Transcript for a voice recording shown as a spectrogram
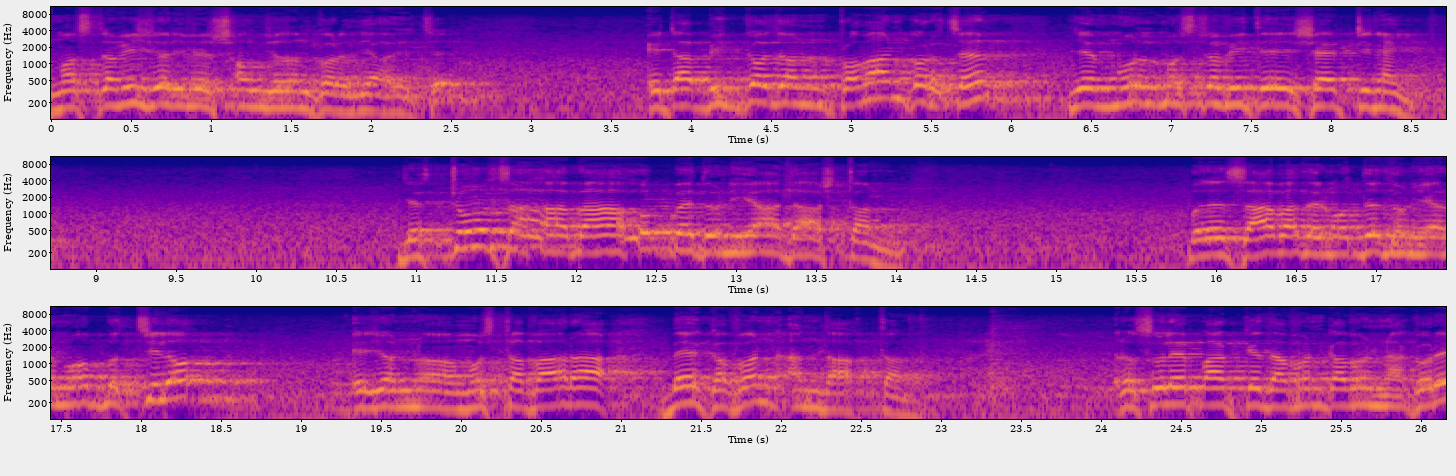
মস্তবি শরীফের সংযোজন করে দেওয়া হয়েছে। এটা বিজ্ঞজন প্রমাণ করেছেন যে মূল মুস্তফিতে শেরটি নাই। যে চো সাহাবা হুব্বে দুনিয়া দাস্তান। বলে সাহাবাদের মধ্যে দুনিয়ার মোহব্বত ছিল। এই জন্য মুস্তাফারা বেকফন আন্দাক্তান। রসুলের পাককে দাফন কাফন না করে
